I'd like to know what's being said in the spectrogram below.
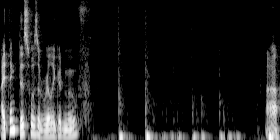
I think this was a really good move. Ah.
